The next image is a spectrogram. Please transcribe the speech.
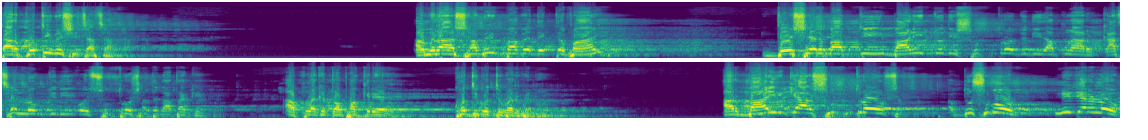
তার প্রতিবেশী চাচা। আমরা স্বাভাবিকভাবে দেখতে পাই, দেশের বাবজি বাড়ির যদি সূত্র যদি আপনার, কাছের লোক যদি ওই সূত্রর সাথে না থাকে, আপনাকে টপাকিরে ক্ষতি করতে পারবে না। আর বাহিরকে আর সূত্র, দুশ্মন, নিজের লোক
